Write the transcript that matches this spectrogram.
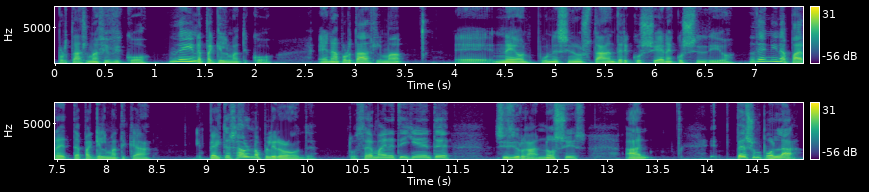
πρωτάθλημα αφηβικό δεν είναι επαγγελματικό. Ένα πρωτάθλημα ε, νέων που είναι συνήθως στα under 21-22 δεν είναι απαραίτητα επαγγελματικά. Οι παίκτες άλλο να πληρώνονται. Το θέμα είναι τι γίνεται στις διοργανώσεις. Αν παίζουν πολλά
